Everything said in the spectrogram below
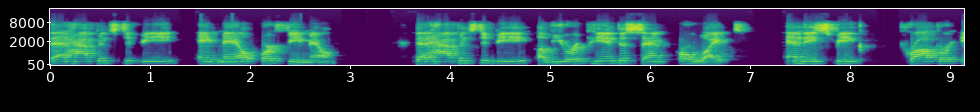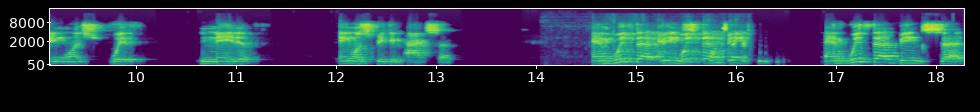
that happens to be a male or female, that happens to be of European descent or white, and they speak proper English with native English speaking accent. And with that being, with that being and with that being said,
